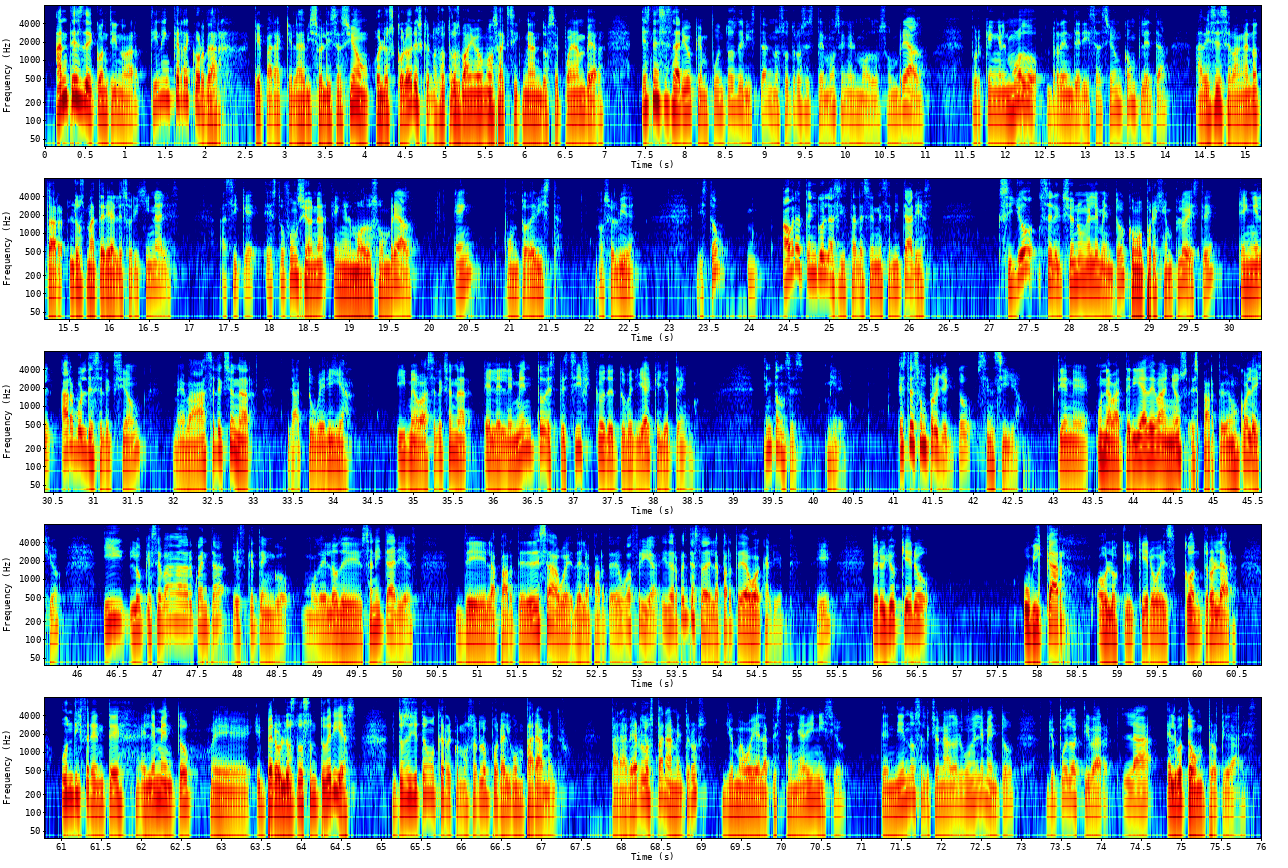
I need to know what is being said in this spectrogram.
Antes de continuar, tienen que recordar que para que la visualización o los colores que nosotros vayamos asignando se puedan ver, es necesario que en puntos de vista nosotros estemos en el modo sombreado, porque en el modo renderización completa a veces se van a notar los materiales originales. Así que esto funciona en el modo sombreado, en punto de vista. No se olviden. ¿Listo? Ahora tengo las instalaciones sanitarias. Si yo selecciono un elemento, como por ejemplo este, en el árbol de selección me va a seleccionar la tubería y me va a seleccionar el elemento específico de tubería que yo tengo. Entonces, miren, este es un proyecto sencillo. Tiene una batería de baños, es parte de un colegio, y lo que se van a dar cuenta es que tengo modelo de sanitarias de la parte de desagüe, de la parte de agua fría y de repente hasta de la parte de agua caliente. ¿sí? Pero yo quiero ubicar o lo que quiero es controlar un diferente elemento, eh, pero los dos son tuberías. Entonces yo tengo que reconocerlo por algún parámetro. Para ver los parámetros, yo me voy a la pestaña de inicio, teniendo seleccionado algún elemento, yo puedo activar la, el botón propiedades.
